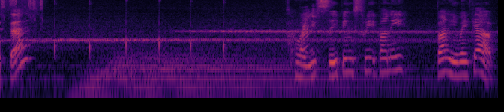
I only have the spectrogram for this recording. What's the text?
Is that? Oh, are you sleeping, sweet bunny? Bunny, wake up.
